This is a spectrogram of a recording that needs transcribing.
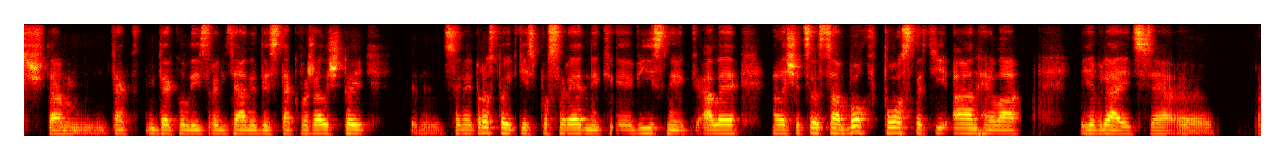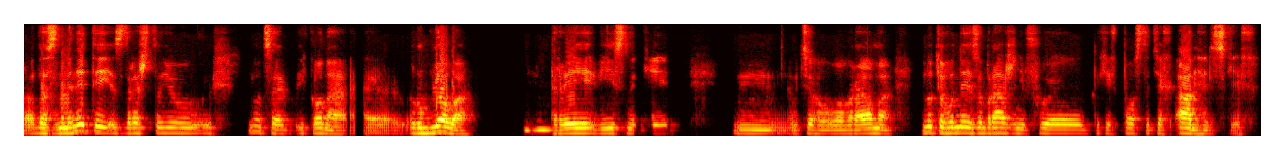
що там так деколи ізраїльтяни десь так вважали, що той е, це не просто якийсь посередник, вісник, але, але що це сам Бог в постаті ангела являється. Правда, знаменитий, зрештою, ну це ікона е, Рубльова, три вісники у цього Авраама. Ну, то вони зображені в, е, в таких постатях ангельських.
